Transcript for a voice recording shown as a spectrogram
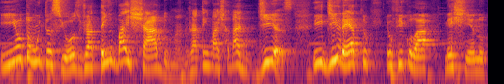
E eu tô muito ansioso, já tenho baixado, mano, já tenho baixado há dias. E direto eu fico lá mexendo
